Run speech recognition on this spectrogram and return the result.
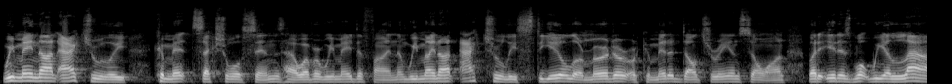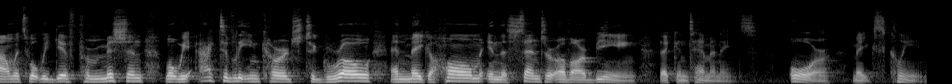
We may not actually commit sexual sins, however we may define them. We may not actually steal or murder or commit adultery and so on, but it is what we allow, it's what we give permission, what we actively encourage to grow and make a home in the center of our being that contaminates or makes clean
